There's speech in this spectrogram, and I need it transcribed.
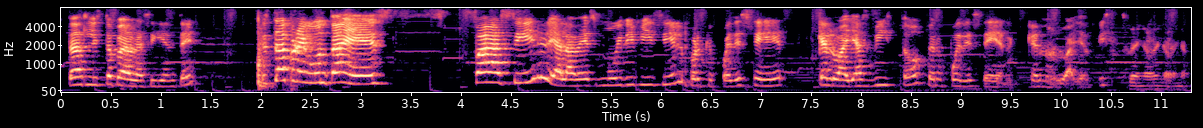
¿Estás listo para la siguiente? Esta pregunta es fácil y a la vez muy difícil porque puede ser que lo hayas visto, pero puede ser que no lo hayas visto. Venga, venga, venga.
